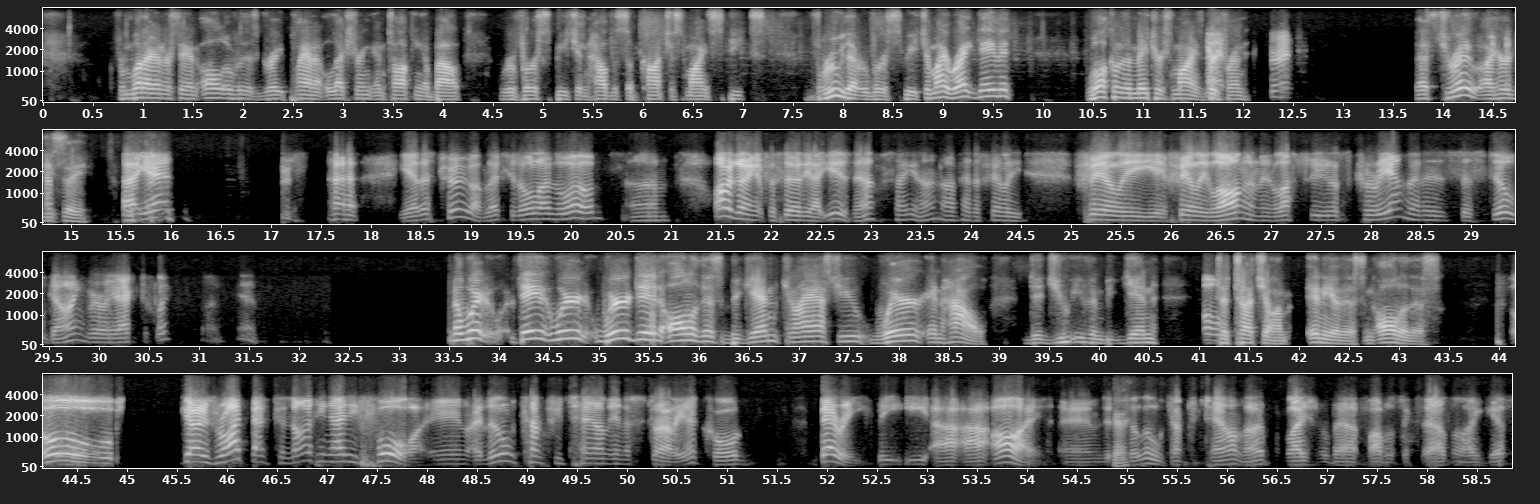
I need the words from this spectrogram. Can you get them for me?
from what I understand, all over this great planet lecturing and talking about reverse speech and how the subconscious mind speaks through that reverse speech. Am I right, David? Welcome to the Matrix Minds, my friend. That's true. I heard you say. Uh, yeah. yeah, that's true. I've lectured all over the world. Um, I've been doing it for 38 years now, so you know I've had a fairly, fairly, fairly long and illustrious career that is uh, still going very actively. So, yeah. Now, where, David, where, where did all of this begin? Can I ask you where and how did you even begin Oh, to touch on any of this and all of this? oh, goes right back to 1984 in a little country town in Australia called Berry, B E R R I, and it's Okay. a little country town, though, population of about five or six thousand, I guess.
